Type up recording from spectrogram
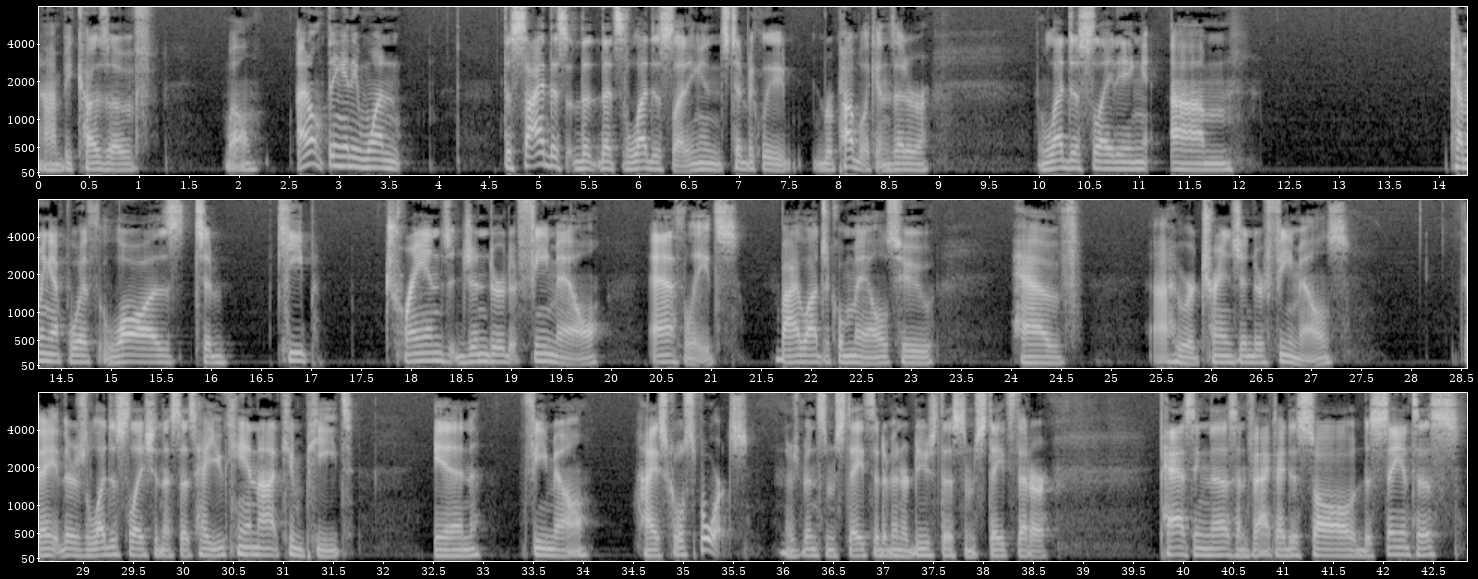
uh, because of well i don't think anyone the side that's that's legislating, and it's typically Republicans that are legislating, um, coming up with laws to keep transgendered female athletes, biological males who have uh, who are transgender females. They there's legislation that says, hey, you cannot compete in female high school sports. There's been some states that have introduced this, some states that are passing this. In fact, I just saw DeSantis.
